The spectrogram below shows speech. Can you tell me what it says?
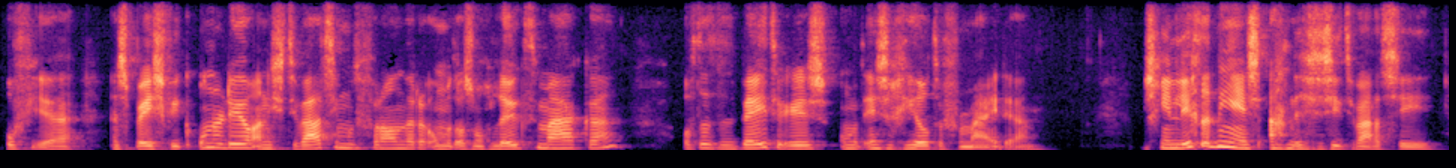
of je een specifiek onderdeel aan die situatie moet veranderen om het alsnog leuk te maken, of dat het beter is om het in zijn geheel te vermijden. Misschien ligt het niet eens aan deze situatie,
